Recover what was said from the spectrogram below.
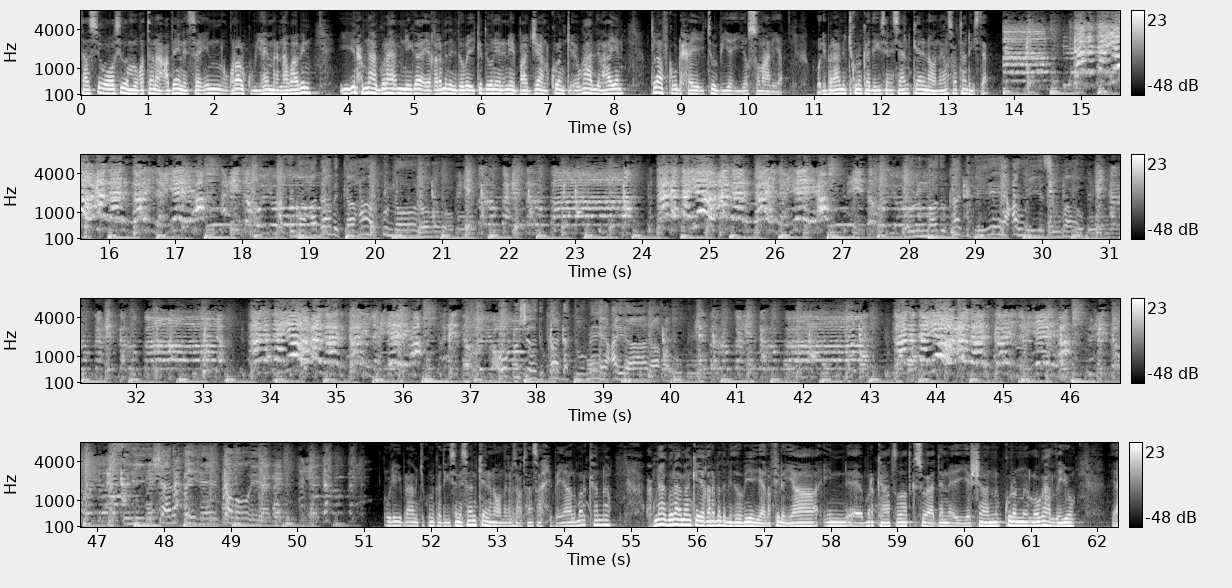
taasi oo sida muuqatana cadeynaysa in qoraalku yahay maran habaabin iyo in xubnaha golaha amniga ee qaramada midoobey ay ka doonayaan inay baajiyaan kulankii ay uga hadli lahaayeen khilaafka u dhexeeya etoobiya iyo soomaaliya. Weli barnaamij kulankaad degeysanaysaan keenana waad nagala socotaan dhegeysta weli barnaamijka kulanka degeysanaysaan keenana waad nagala socotaan saaxiibayaal. Markana xubnaha golaha ammaanka ee qaramada midoobey ayaa la filayaa in markaa todobaad ka soo aadan ay yeeshaan kulan looga hadlayo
